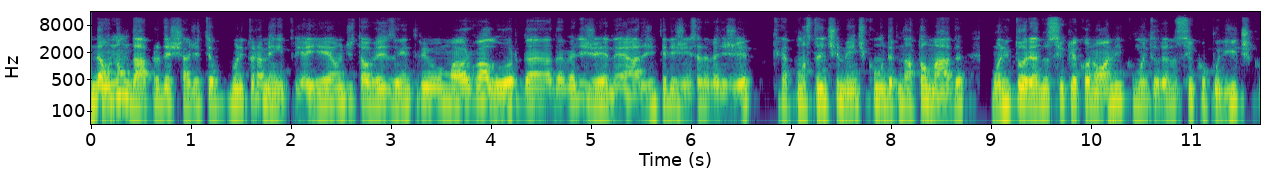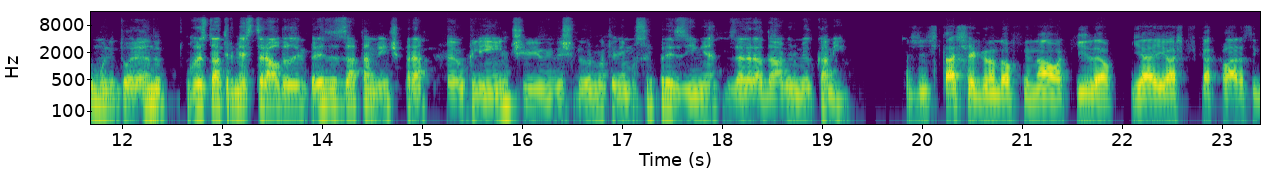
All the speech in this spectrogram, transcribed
Não, não dá para deixar de ter o monitoramento. E aí é onde talvez entre o maior valor da, da VLG, né? A área de inteligência da VLG fica constantemente com o dedo na tomada, monitorando o ciclo econômico, monitorando o ciclo político, monitorando o resultado trimestral das empresas, exatamente para é, o cliente e o investidor não ter nenhuma surpresinha desagradável no meio do caminho. A gente está chegando ao final aqui, Léo, e aí eu acho que fica claro, assim,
